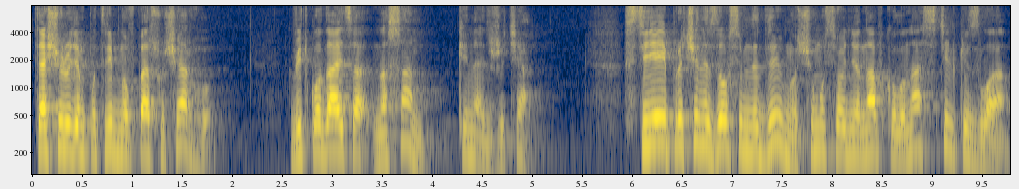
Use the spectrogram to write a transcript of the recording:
Те, що людям потрібно в першу чергу, відкладається на сам кінець життя. З цієї причини зовсім не дивно, чому сьогодні навколо нас стільки зла,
